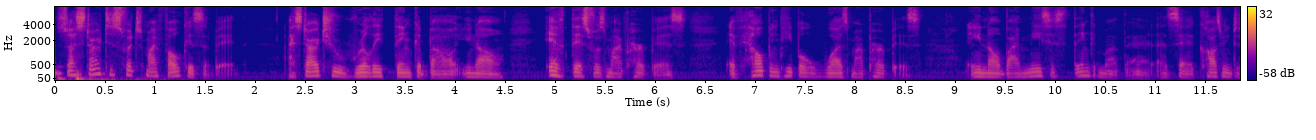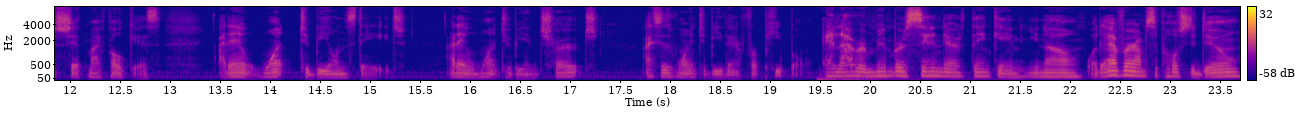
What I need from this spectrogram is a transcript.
So I started to switch my focus a bit. I started to really think about, you know, if this was my purpose, if helping people was my purpose. You know, by me just thinking about that, I said it caused me to shift my focus. I didn't want to be on stage. I didn't want to be in church. I just wanted to be there for people. And I remember sitting there thinking, you know, whatever I'm supposed to do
